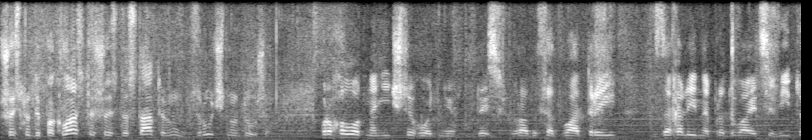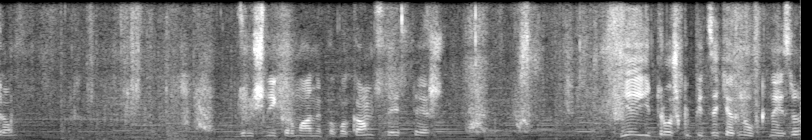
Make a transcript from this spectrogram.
щось туди покласти, щось достати. Ну, зручно дуже. Прохолодна ніч сьогодні, десь градуса 2-3. Взагалі не продувається вітром. Зручні кармани по бокам здесь теж. Я її трошки підзатягнув книзу,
